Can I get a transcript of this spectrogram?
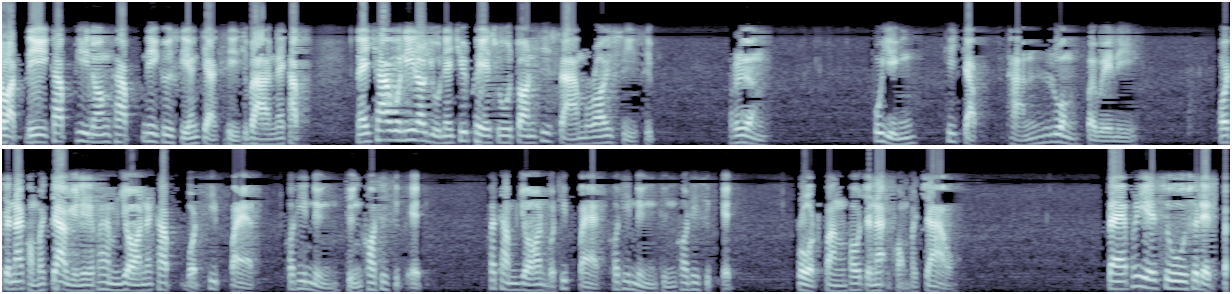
สวัสดีครับพี่น้องครับ นี่คือเสียงจากสี่สิบาลนะครับ ในเช้าวันนี้เราอยู่ในชุดเพซูตอนที่สามร้อยสี่สิบเรื่องผู้หญิงที่จับฐานล่วงประเวณีพระเจ้าของพระเจ้าอยู่ในพระธรรมยอนนะครับ บทที่แปดข้อที่หนึ่งถึงข้อที่สิบเอ็ดพระธรรมยอนบทที่แปดข้อที่หนึ่งถึงข้อที่สิบเอ็ดโปรดฟังพระเจ้าของพระเจ้า แต่พระเยซูเสด็จไป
